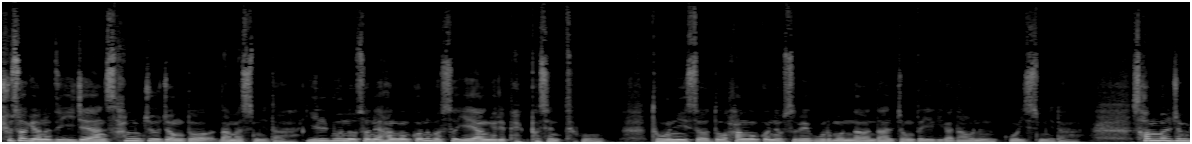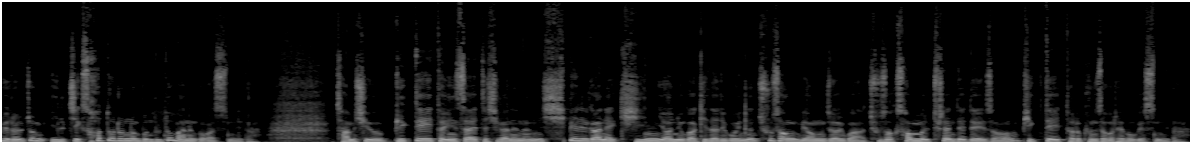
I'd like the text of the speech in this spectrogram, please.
추석 연휴도 이제 한 3주 정도 남았습니다. 일부 노선의 항공권은 벌써 예약률이 100%고 돈이 있어도 항공권이 없어 외국으로 못 나간다 할 정도 얘기가 나오고 있습니다. 선물 준비를 좀 일찍 서두르는 분들도 많은 것 같습니다. 잠시 후 빅데이터 인사이트 시간에는 10일간의 긴 연휴가 기다리고 있는 추석 명절과 추석 선물 트렌드에 대해서 빅데이터로 분석을 해보겠습니다.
